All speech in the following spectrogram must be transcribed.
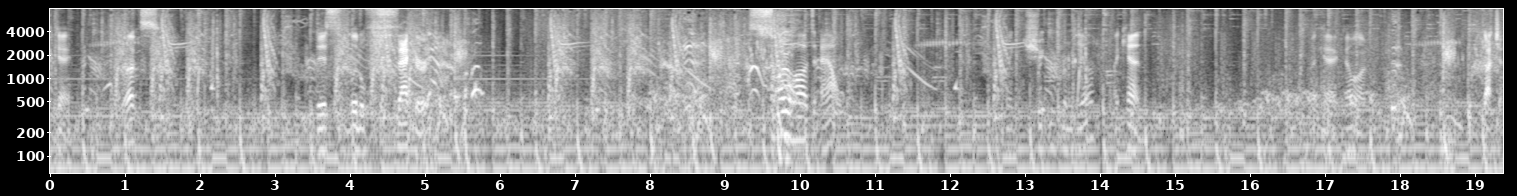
Okay. Works. This little fecker. So hard to. Can I shoot you from here? I can. Okay, come on. Gotcha.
